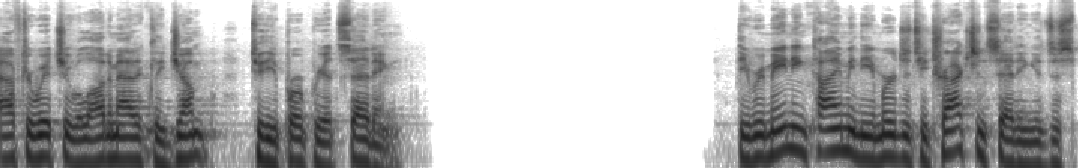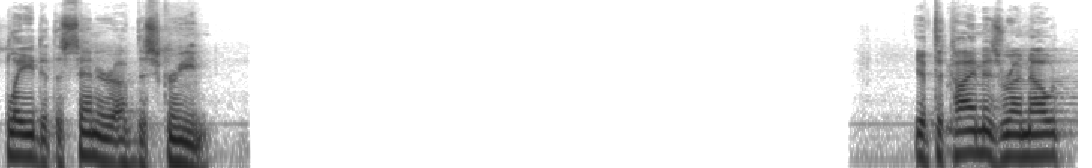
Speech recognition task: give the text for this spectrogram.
after which it will automatically jump to the appropriate setting. The remaining time in the emergency traction setting is displayed at the center of the screen. If the time has run out,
